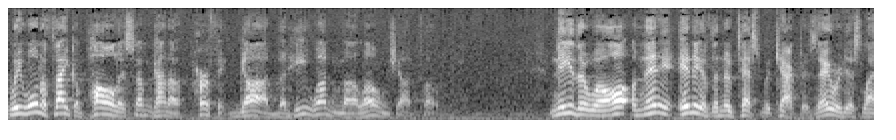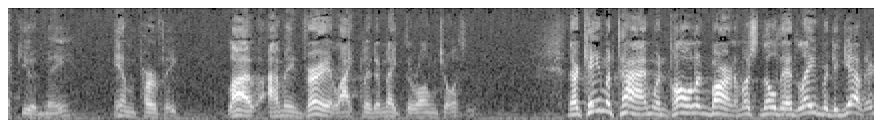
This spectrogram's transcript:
we want to think of Paul as some kind of perfect God, but he wasn't my long shot, folks. Neither were all, any, any of the New Testament characters. They were just like you and me, imperfect. I mean, very likely to make the wrong choices. There came a time when Paul and Barnabas, though they had labored together,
